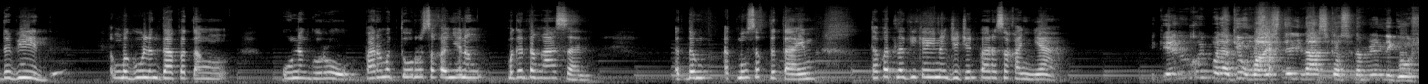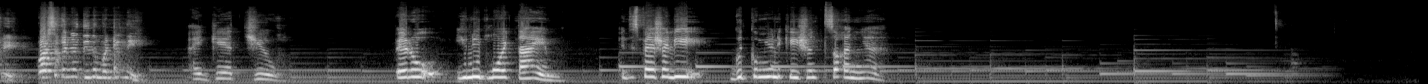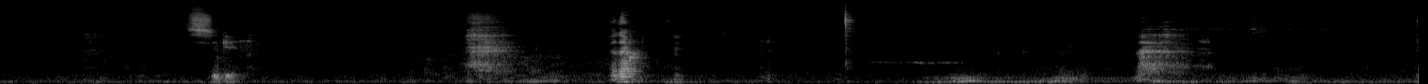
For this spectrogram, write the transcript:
David, ang magulang dapat ang unang guro para magturo sa kanya ng magandang asal. At, the, at most of the time, dapat lagi kayo nandiyan para sa kanya. Eh, kaya naman kayo palagi umalis dahil inaasikaso namin yung negosyo eh. Para sa kanya din naman yun eh. I get you. Pero you need more time. And especially, good communication sa kanya. Sige. Anak.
